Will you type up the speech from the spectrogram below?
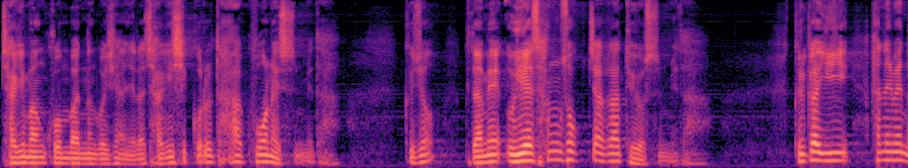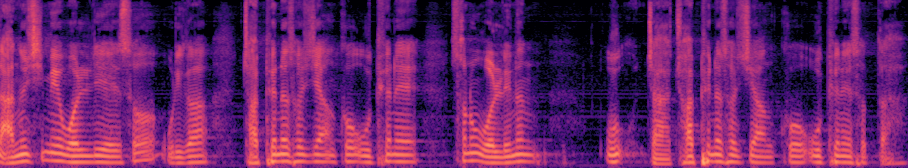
자기만 구원받는 것이 아니라 자기 식구를 다 구원했습니다. 그죠? 그 다음에 의의 상속자가 되었습니다. 그러니까 이 하나님의 나누심의 원리에서 우리가 좌편에 서지 않고 우편에 서는 원리는 우, 자 좌편에 서지 않고 우편에 섰다.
